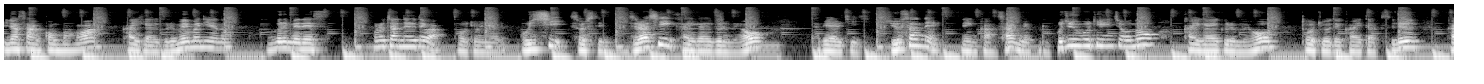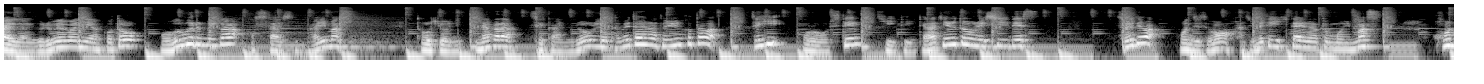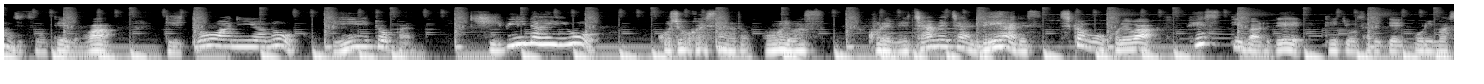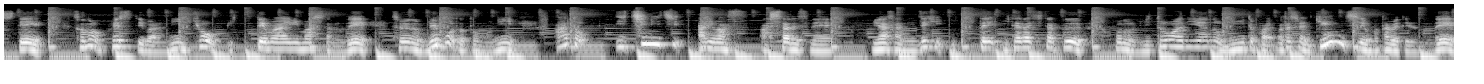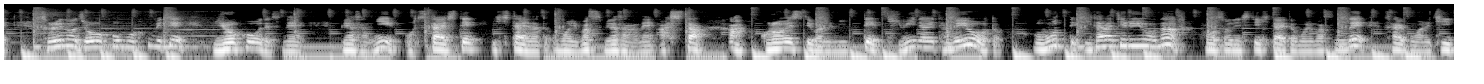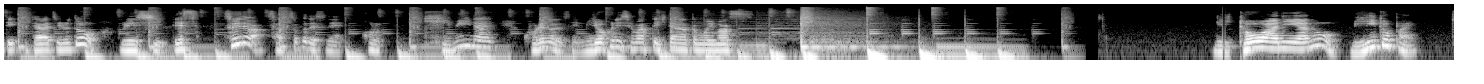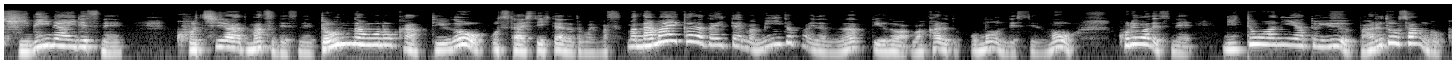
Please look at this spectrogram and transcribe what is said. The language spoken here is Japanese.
皆さんこんばんは。海外グルメマニアのグルメです。このチャンネルでは東京にある美味しい、そして珍しい海外グルメを旅歩き13年、年間365件以上の海外グルメを東京で開拓する海外グルメマニアことオググルメがお伝えしてまいります。東京にいながら世界の料理を食べたいなという方は、ぜひフォローして聞いていただけると嬉しいです。それでは本日も始めていきたいなと思います。本日のテーマは、リトアニアのミートパイ、キビナイをご紹介したいなと思います。これめちゃめちゃレアです。しかもこれはフェスティバルで提供されておりまして、そのフェスティバルに今日行ってまいりましたので、それのレポとともに、あと1日あります。明日ですね。皆さんにぜひ行っていただきたく、このリトアニアのミートパイ、私は現地でも食べているので、それの情報も含めて魅力をですね、皆さんにお伝えしていきたいなと思います。皆さんがね、明日、あ、このフェスティバルに行って、きびない食べようと思っていただけるような放送にしていきたいと思いますので、最後まで聞いていただけると嬉しいです。それでは早速ですね、このきびない、これのですね、魅力に迫っていきたいなと思います。リトアニアのミートパイ、キビナイですね。こちら、まずですね、どんなものかっていうのをお伝えしていきたいなと思います。まあ、名前から大体、まあ、ミートパイなんだなっていうのはわかると思うんですけども、これはですね、リトアニアというバルト三国、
